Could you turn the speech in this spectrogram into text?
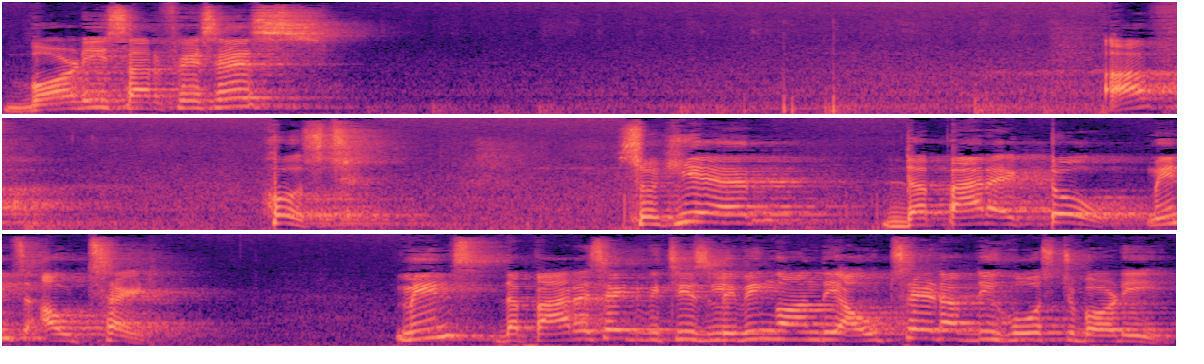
body surfaces of host. So here the paracto means outside. Means the parasite which is living on the outside of the host body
